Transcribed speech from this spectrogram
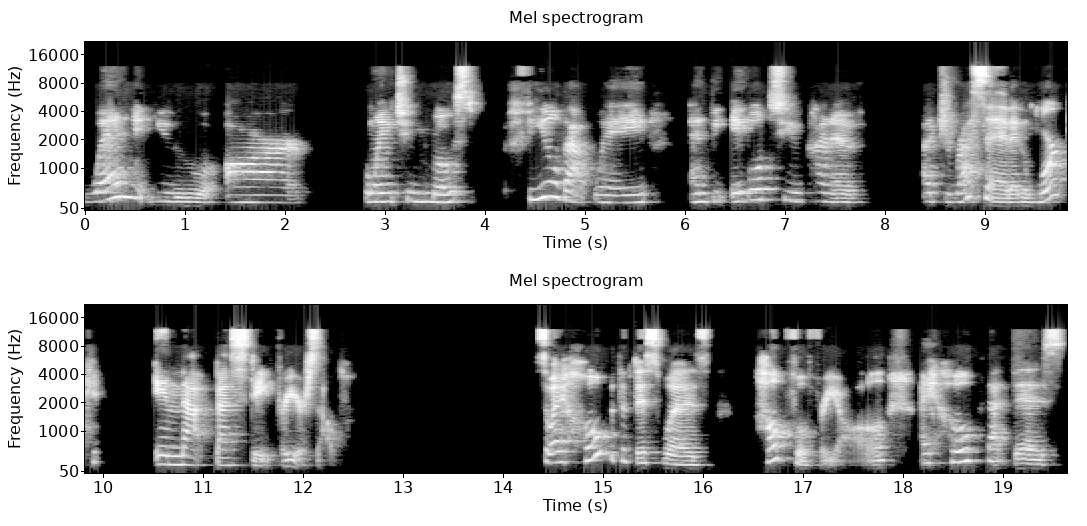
when you are going to most feel that way and be able to kind of address it and work in that best state for yourself. So I hope that this was helpful for y'all. I hope that this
